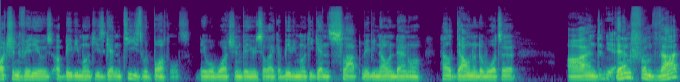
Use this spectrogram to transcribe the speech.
watching videos of baby monkeys getting teased with bottles. They were watching videos of like a baby monkey getting slapped maybe now and then or held down underwater. And Yeah. then from that,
